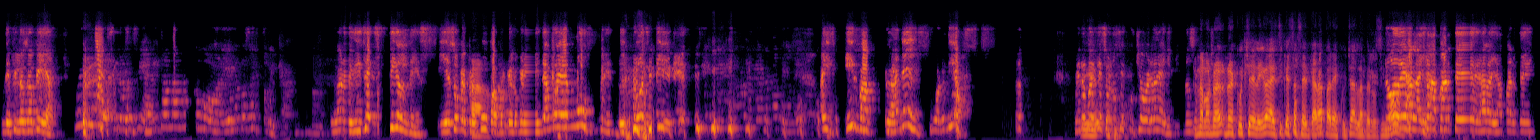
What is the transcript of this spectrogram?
de filosofía. Muy bien, filosofía. Como leyendo cosas estoicas. Bueno, y dice stillness, y eso me preocupa Ah. porque lo que necesitamos es movement, no stillness. Ay, Irma Planels, por Dios. Menos mal que eso no se escuchó, ¿verdad, Eric? No, No, no, no escuché, le iba a decir que se acercara para escucharla, pero si no. No, déjala ya aparte, déjala ya aparte,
